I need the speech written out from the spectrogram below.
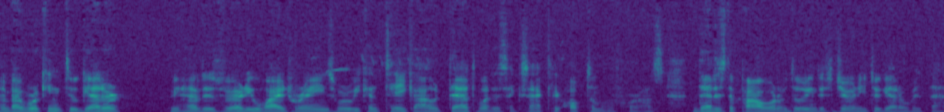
And by working together, we have this very wide range where we can take out that what is exactly optimal for us. That is the power of doing this journey together with them.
